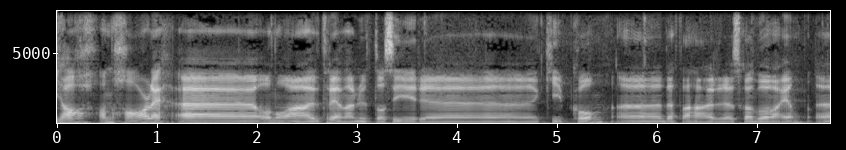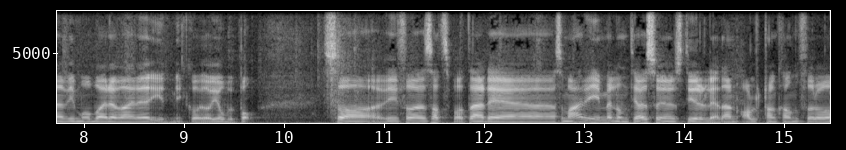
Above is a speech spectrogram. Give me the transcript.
Ja, han har det. Eh, og nå er treneren ute og sier eh, 'keep calm'. Dette her skal gå veien. Vi må bare være ydmyke og jobbe på. Så vi får satse på at det er det som er. I mellomtida så gjør styrelederen alt han kan for å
